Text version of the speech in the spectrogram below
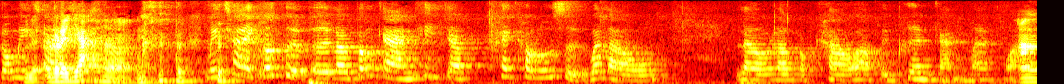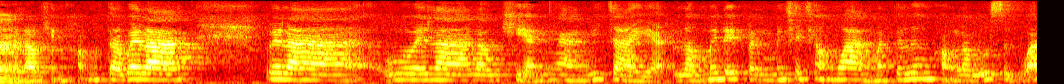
ก็ไม่ใช่ระยะห่าง ไม่ใช่ก็คือเออเราต้องการที่จะให้เขารู้สึกว่าเรา เราเรากับเขาอะเป็นเพื่อนกันมากกว่าอ่าเราเขียนเขาแต่เวลาเวลาเวลาเราเขียนงานวิจัยอะเราไม่ได้เป็นไม่ใช่ช่องว่าง มันเป็นเรื่องของเรารู้สึกว่า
